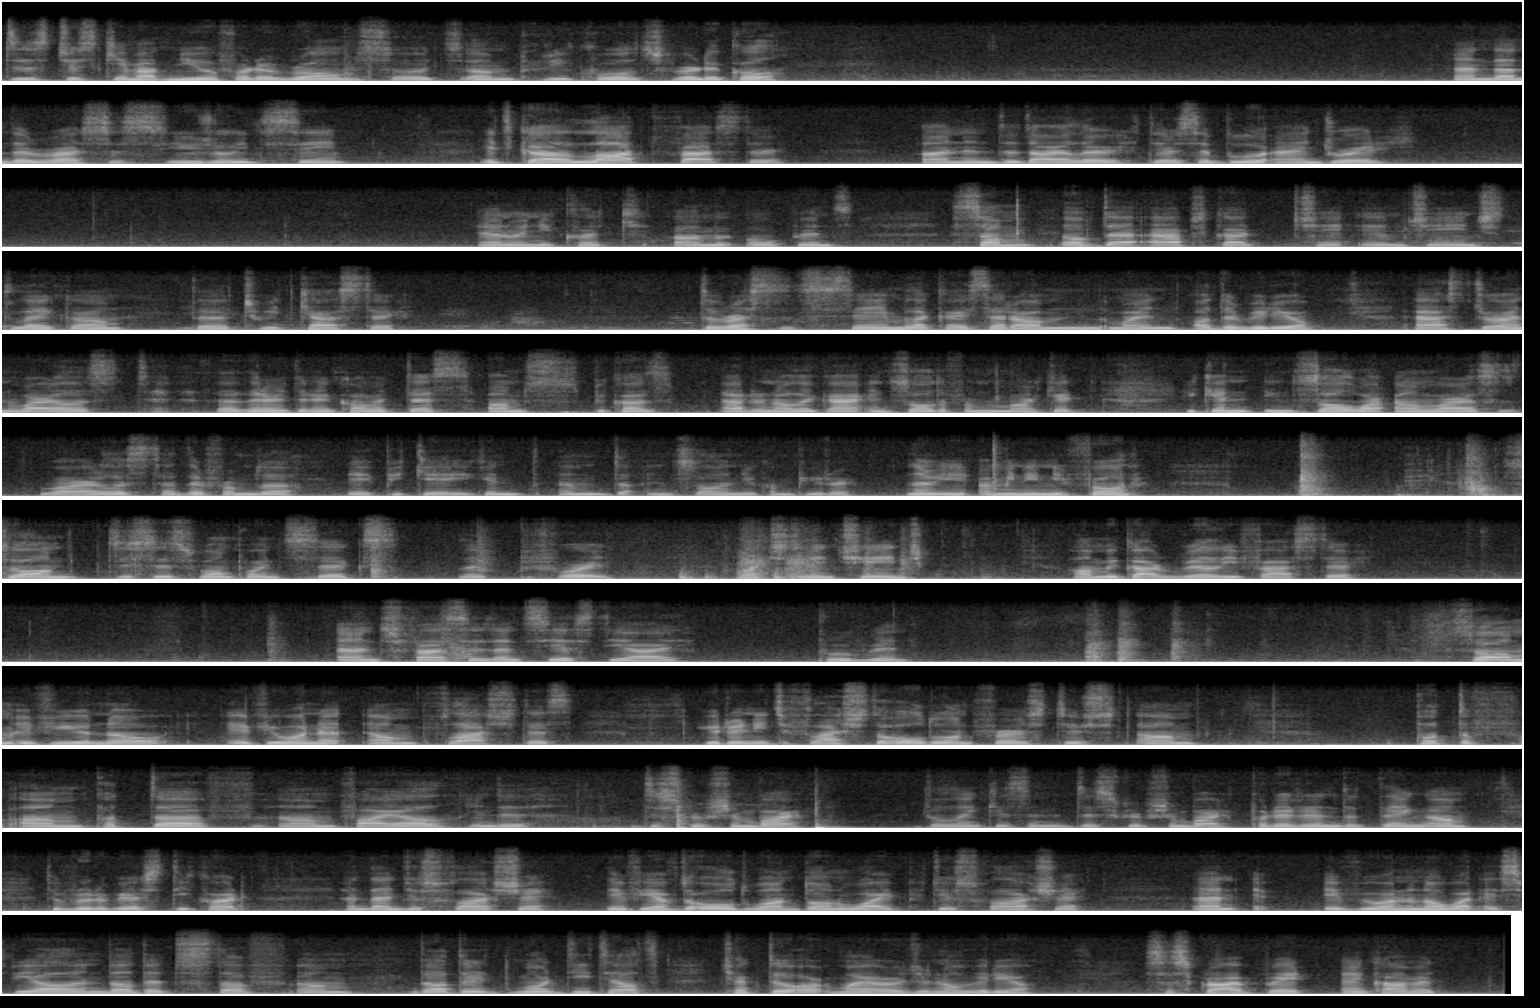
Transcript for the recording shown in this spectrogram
This just came out new for the ROM so it's um pretty cool. It's vertical and then the rest is usually the same. It's got a lot faster. And in the dialer there's a blue Android. And when you click um, it opens some of the apps got cha um, changed like um, the tweetcaster the rest is the same. Like I said um my other video Astro and wireless tether didn't come with this um because I don't know like I installed it from the market. You can install um, wireless wireless tether from the APK you can um, install on your computer. No I mean in your phone. So um this is 1.6 like before it much didn't change. Um it got really faster and faster than CSDI proven. So um if you know if you want to um flash this you don't need to flash the old one first just um put the um put the um file in the description bar. The link is in the description bar. Put it in the thing um the root of your SD card and then just flash it. If you have the old one don't wipe just flash it. And if you want to know about SPL and the other stuff um the other more details check the or my original video. Subscribe rate and comment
